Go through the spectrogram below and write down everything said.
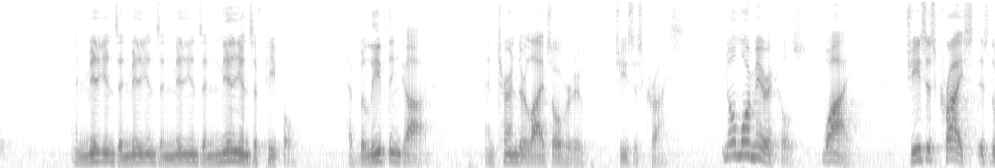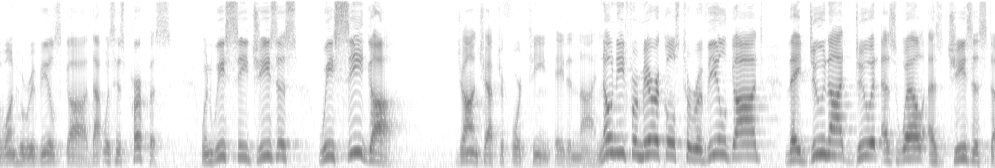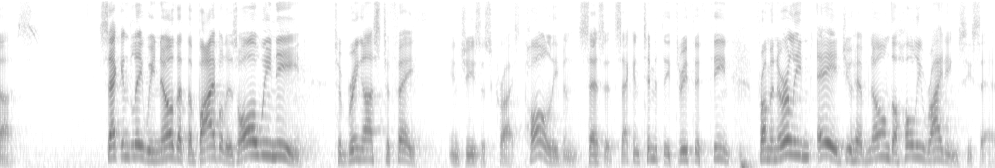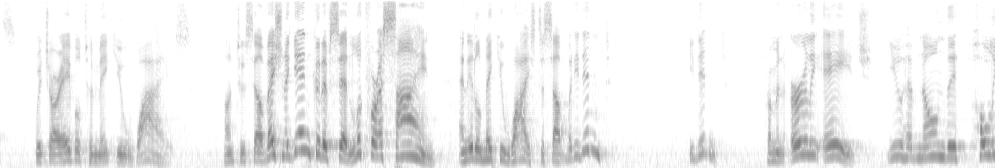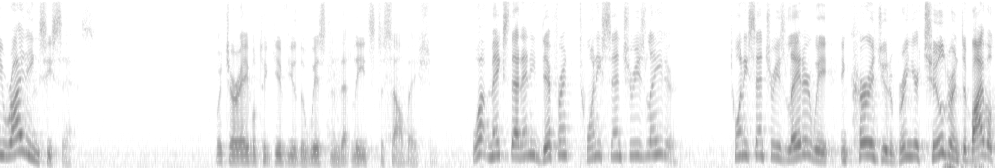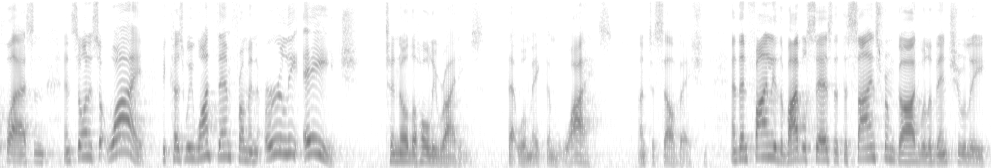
and millions and millions and millions and millions of people have believed in God and turned their lives over to Jesus Christ. No more miracles. Why? Jesus Christ is the one who reveals God. That was His purpose. When we see Jesus, we see God. John chapter 14, 8 and 9. No need for miracles to reveal God. They do not do it as well as Jesus does. Secondly, we know that the Bible is all we need to bring us to faith in Jesus Christ. Paul even says it, 2 Timothy 3.15, from an early age you have known the holy writings, he says, which are able to make you wise unto salvation. Again could have said, look for a sign and it'll make you wise to salvation, but he didn't. He didn't. From an early age you have known the holy writings, he says, which are able to give you the wisdom that leads to salvation. What makes that any different 20 centuries later? 20 centuries later, we encourage you to bring your children to Bible class and, and so on and so on. Why? Because we want them from an early age to know the holy writings that will make them wise unto salvation. And then finally, the Bible says that the signs from God will eventually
